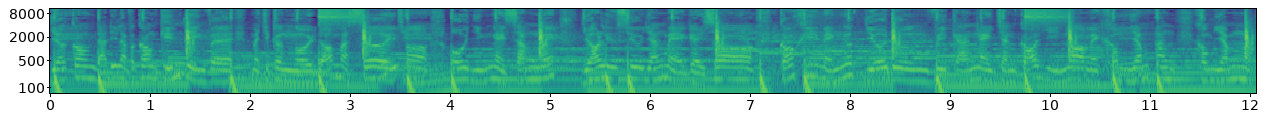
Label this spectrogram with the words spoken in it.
Giờ con đã đi làm và con kiếm tiền về mẹ chỉ cần ngồi đó mà sơi uh, ờ, ôi những ngày sáng ngoét gió liêu siêu dáng mẹ gầy so có khi mẹ ngất giữa đường vì cả ngày chẳng có gì no. Mẹ không dám ăn không dám mặc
